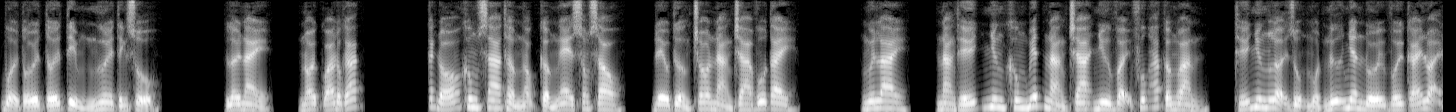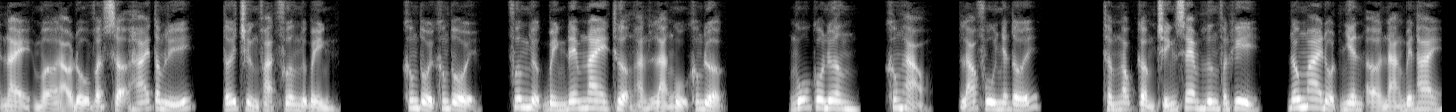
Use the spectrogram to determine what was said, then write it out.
buổi tối tới tìm ngươi tính sổ. Lời này, nói quá độc ác. Cách đó không xa thẩm ngọc cẩm nghe xong sau, đều tưởng cho nàng cha vỗ tay. Nguyên lai, like, nàng thế nhưng không biết nàng cha như vậy phúc hắc cấm ngoan thế nhưng lợi dụng một nữ nhân đối với cái loại này mở ảo đồ vật sợ hãi tâm lý, tới trừng phạt Phương Nhược Bình. Không tồi không tồi, Phương Nhược Bình đêm nay thượng hẳn là ngủ không được. Ngũ cô nương, không hảo, lão phu nhân tới. Thẩm Ngọc Cẩm chính xem hương phấn khi, Đông Mai đột nhiên ở nàng bên hai,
